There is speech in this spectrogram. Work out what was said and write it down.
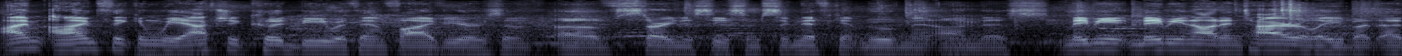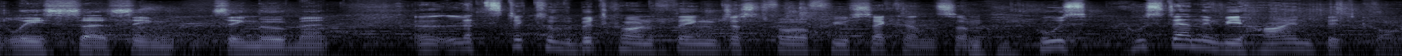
I'm, I'm thinking we actually could be within five years of, of starting to see some significant movement on this. Maybe maybe not entirely, but at least uh, seeing seeing movement. Uh, let's stick to the Bitcoin thing just for a few seconds. Um, who's who's standing behind Bitcoin?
